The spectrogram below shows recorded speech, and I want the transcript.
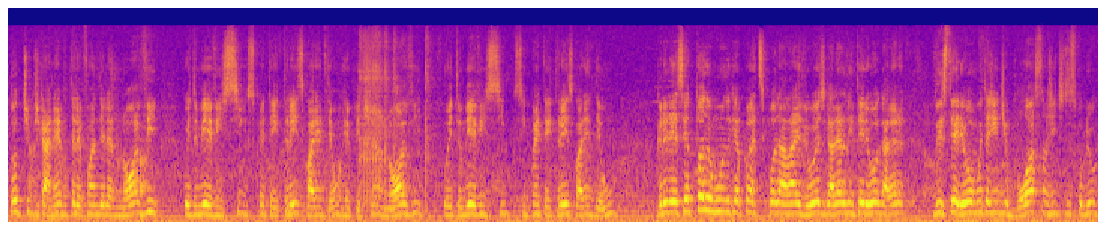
todo tipo de caneca. O telefone dele é 98625 5341, repetindo, 98625 5341. Agradecer a todo mundo que participou da live hoje, galera do interior, galera do exterior, muita gente de Boston. A gente descobriu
